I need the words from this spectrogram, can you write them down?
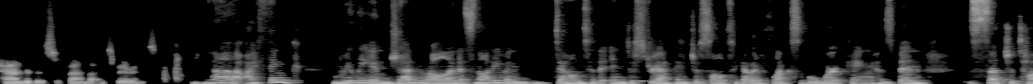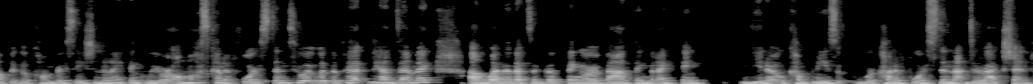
candidates have found that experience. Yeah, I think really in general, and it's not even down to the industry. I think just altogether flexible working has been such a topic of conversation and i think we were almost kind of forced into it with the mm. pandemic um, whether that's a good thing or a bad thing but i think you know companies were kind of forced in that direction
